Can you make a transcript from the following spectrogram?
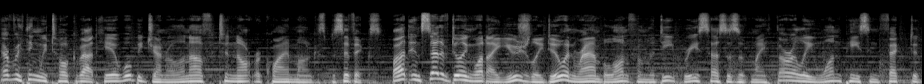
everything we talk about here will be general enough to not require manga specifics. But instead of doing what I usually do and ramble on from the deep recesses of my thoroughly One Piece infected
